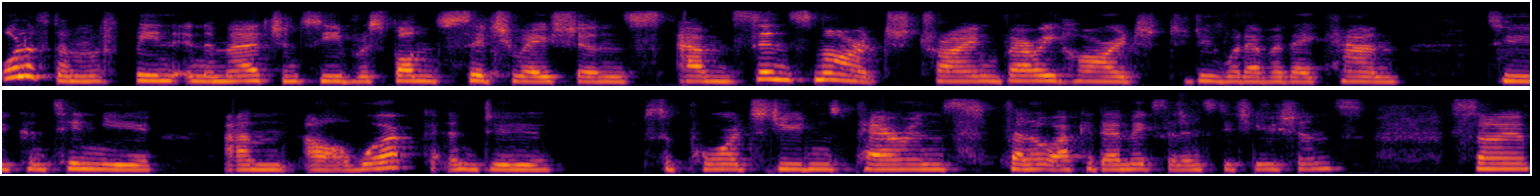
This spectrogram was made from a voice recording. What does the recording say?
all of them have been in emergency response situations um, since March, trying very hard to do whatever they can to continue um, our work and to support students, parents, fellow academics and institutions. So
